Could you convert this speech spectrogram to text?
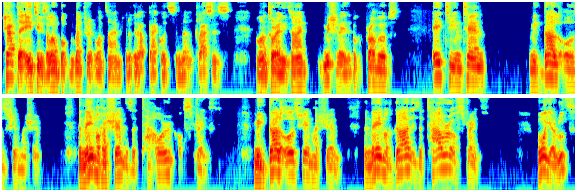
Chapter 18 is a long book. We went through it one time. You can look it up backwards in the classes on Torah Anytime. Mishlei, the book of Proverbs, 1810, Migdal Oz Shem Hashem. The name of Hashem is a tower of strength. Migdal Oz Shem Hashem. The name of God is a tower of strength. Bo Yarutz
